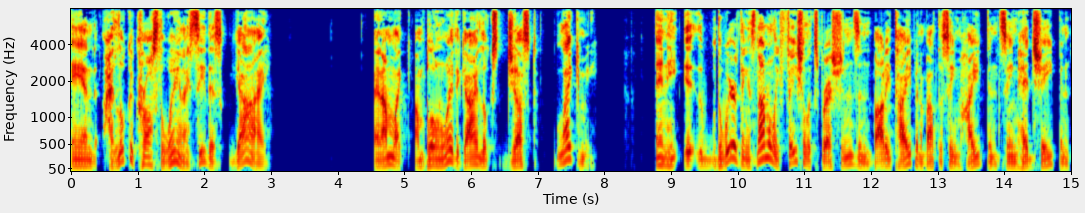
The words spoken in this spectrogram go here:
And I look across the way and I see this guy. And I'm like, I'm blown away. The guy looks just like me. And he, it, the weird thing is not only facial expressions and body type and about the same height and same head shape and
